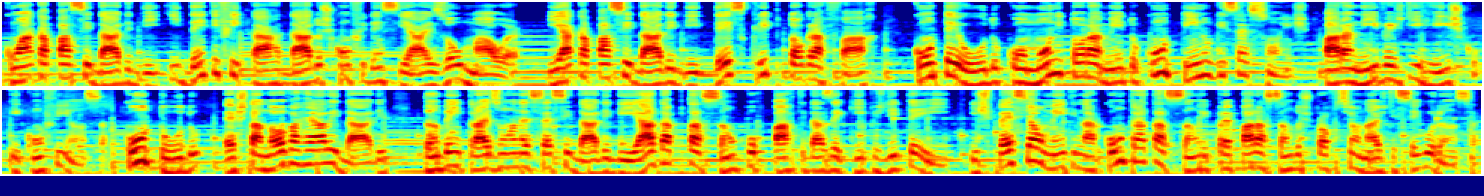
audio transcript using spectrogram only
com a capacidade de identificar dados confidenciais ou malware e a capacidade de descriptografar conteúdo com monitoramento contínuo de sessões para níveis de risco e confiança. Contudo, esta nova realidade também traz uma necessidade de adaptação por parte das equipes de TI, especialmente na contratação e preparação dos profissionais de segurança.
